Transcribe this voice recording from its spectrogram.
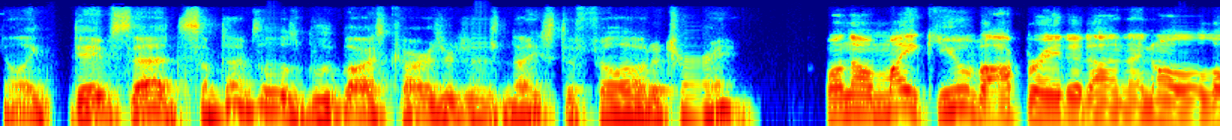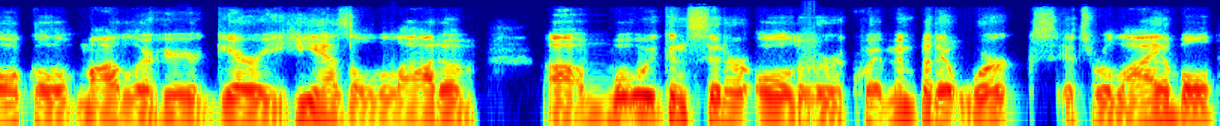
you know, like Dave said, sometimes those blue box cars are just nice to fill out a train. Well, no, Mike, you've operated on, I know a local modeler here, Gary, he has a lot of uh, what we consider older equipment, but it works, it's reliable.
